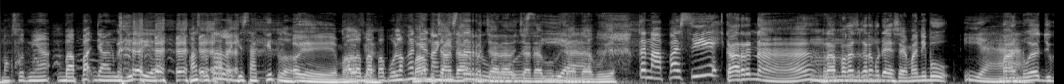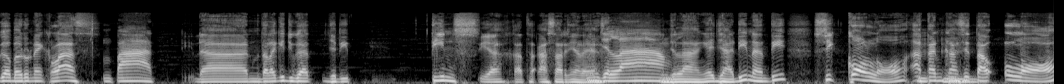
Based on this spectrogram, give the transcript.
Maksudnya bapak jangan begitu ya. Mas Uta lagi sakit loh. Oh, iya, iya, maaf Kalau ya. bapak pulang kan Maaf, dia nangis bercanda, terus. bercanda, bercanda, Bu, iya. bercanda, Bu, ya. Kenapa sih? Karena Rafa kan sekarang udah SMA nih Bu. Iya. Manuel juga baru naik kelas Empat. dan bentar lagi juga jadi teens ya kata kasarnya lah ya. Menjelang. Menjelang ya. Jadi nanti psikolog akan kasih tahu lo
